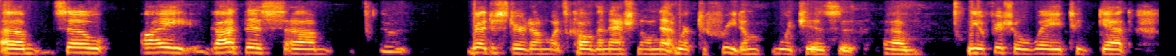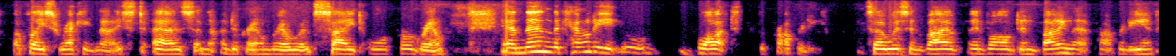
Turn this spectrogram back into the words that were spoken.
Um, so I got this um, registered on what's called the National Network to Freedom, which is uh, the official way to get a place recognized as an Underground Railroad site or program. And then the county bought the property. So I was involved involved in buying that property, and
